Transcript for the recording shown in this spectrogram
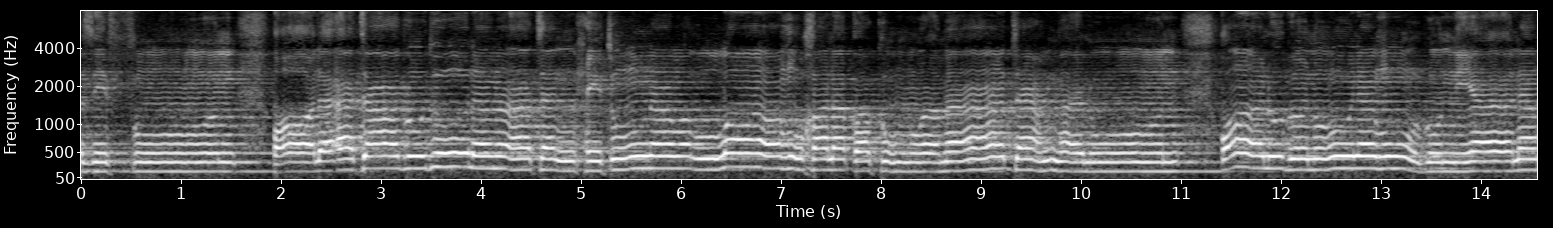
يزفون. قال أتعبدون ما تنحتون والله خلقكم وما تعملون. قالوا ابنوا له بنيانا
